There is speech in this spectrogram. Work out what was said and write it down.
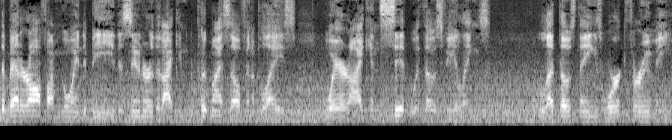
the better off I'm going to be, the sooner that I can put myself in a place where I can sit with those feelings, let those things work through me,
